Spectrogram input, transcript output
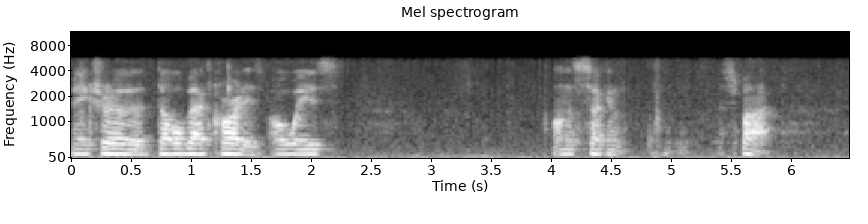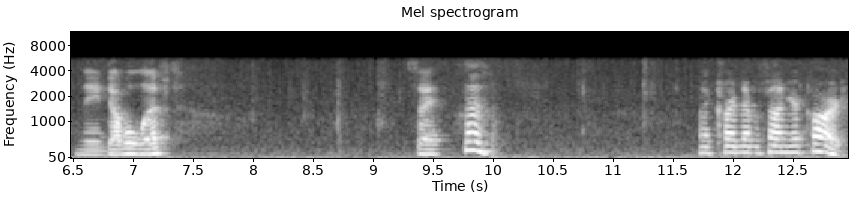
Make sure the double back card is always on the second spot. And then you double lift. Say, huh, my card never found your card.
